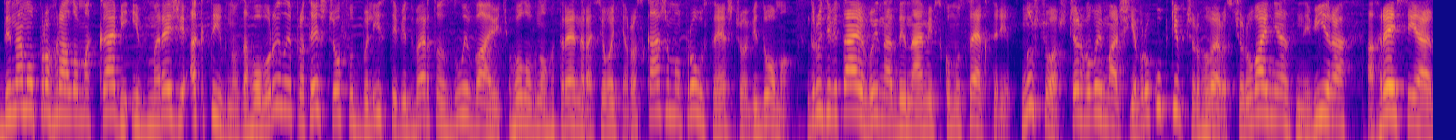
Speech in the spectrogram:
Динамо програло Маккабі і в мережі активно заговорили про те, що футболісти відверто зливають головного тренера. Сьогодні розкажемо про усе, що відомо. Друзі, вітаю! Ви на динамівському секторі. Ну що ж, черговий матч Єврокубків, чергове розчарування, зневіра, агресія.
